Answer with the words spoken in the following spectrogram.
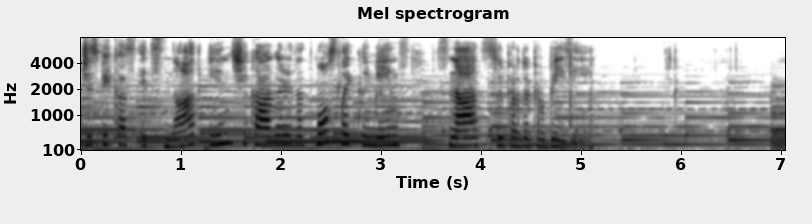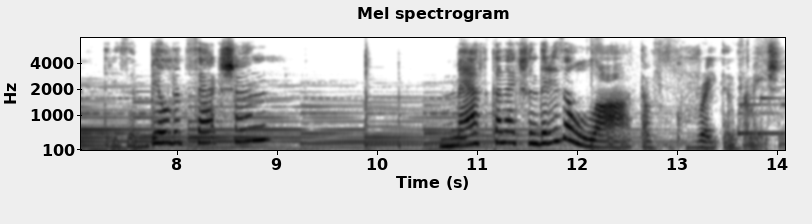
just because it's not in Chicago, that most likely means it's not super duper busy section, math connection. There is a lot of great information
